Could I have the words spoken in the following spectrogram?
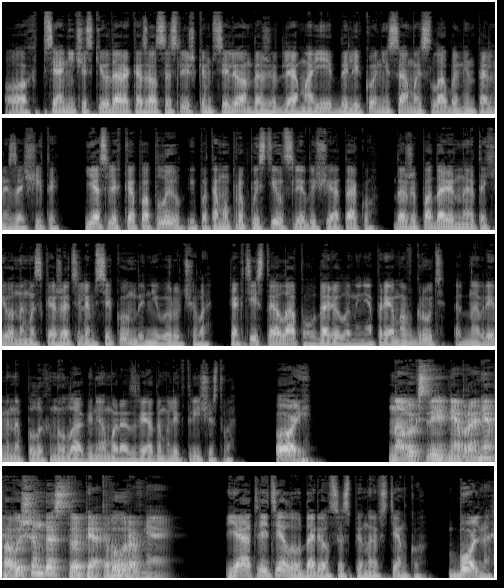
Ох, псионический удар оказался слишком силен даже для моей далеко не самой слабой ментальной защиты. Я слегка поплыл и потому пропустил следующую атаку. Даже подаренная тахионным искажателем секунды не выручила. Когтистая лапа ударила меня прямо в грудь, одновременно полыхнула огнем и разрядом электричества. «Ой!» Навык средняя броня повышен до 105 уровня. Я отлетел и ударился спиной в стенку. Больно.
